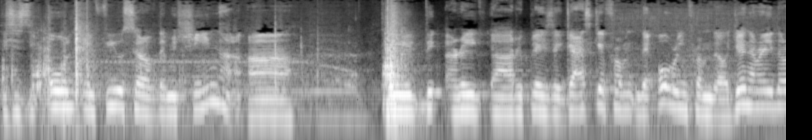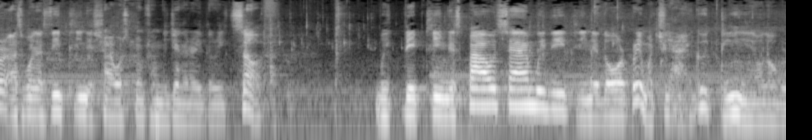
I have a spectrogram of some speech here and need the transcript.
This is the old infuser of the machine. Uh, we re uh, replaced the gasket from the O-ring from the generator, as well as deep clean the shower screen from the generator itself. We deep clean the spouts and we deep clean the door. Pretty much, yeah, good cleaning all over.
